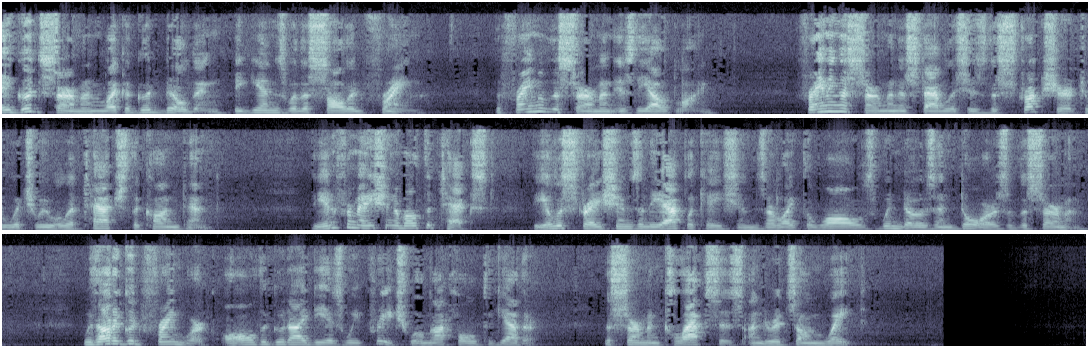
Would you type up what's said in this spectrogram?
A good sermon, like a good building, begins with a solid frame. The frame of the sermon is the outline. Framing a sermon establishes the structure to which we will attach the content. The information about the text, the illustrations, and the applications are like the walls, windows, and doors of the sermon. Without a good framework, all the good ideas we preach will not hold together. The sermon collapses under its own weight.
